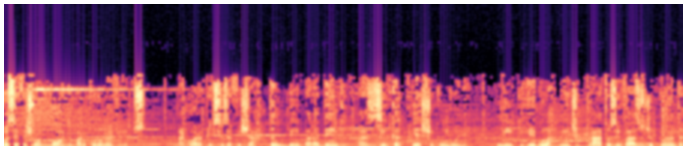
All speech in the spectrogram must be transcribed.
Você fechou a porta para o coronavírus. Agora precisa fechar também para a dengue, a zika e a chikungunya. Limpe regularmente pratos e vasos de planta,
